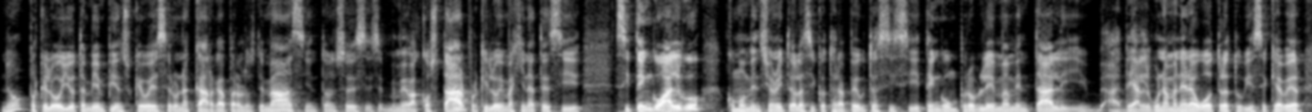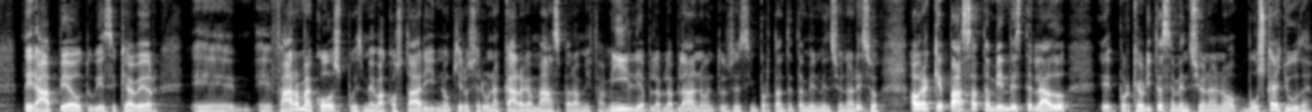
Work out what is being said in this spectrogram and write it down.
¿no? Porque luego yo también pienso que voy a ser una carga para los demás y entonces me va a costar, porque luego imagínate si, si tengo algo, como mencionó ahorita la psicoterapeuta, si, si tengo un problema mental y ah, de alguna manera u otra tuviese que haber terapia o tuviese que haber eh, eh, fármacos, pues me va a costar y no quiero ser una carga más para mi familia, bla, bla, bla, ¿no? Entonces es importante también mencionar eso. Ahora, ¿qué pasa también de este lado? Eh, porque ahorita se menciona, ¿no? Busca ayuda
